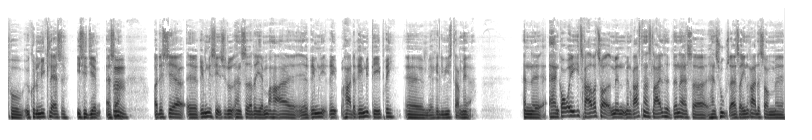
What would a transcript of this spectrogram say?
på økonomiklasse i sit hjem. Altså, mm. Og det ser øh, rimelig sindssygt ud. Han sidder derhjemme og har, øh, rimelig, rim, har det rimelig debri. Øh, jeg kan lige vise dig ham her. Han, øh, han går ikke i 30'er-tøjet, men, men resten af hans lejlighed, den er altså, hans hus er altså indrettet som øh,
